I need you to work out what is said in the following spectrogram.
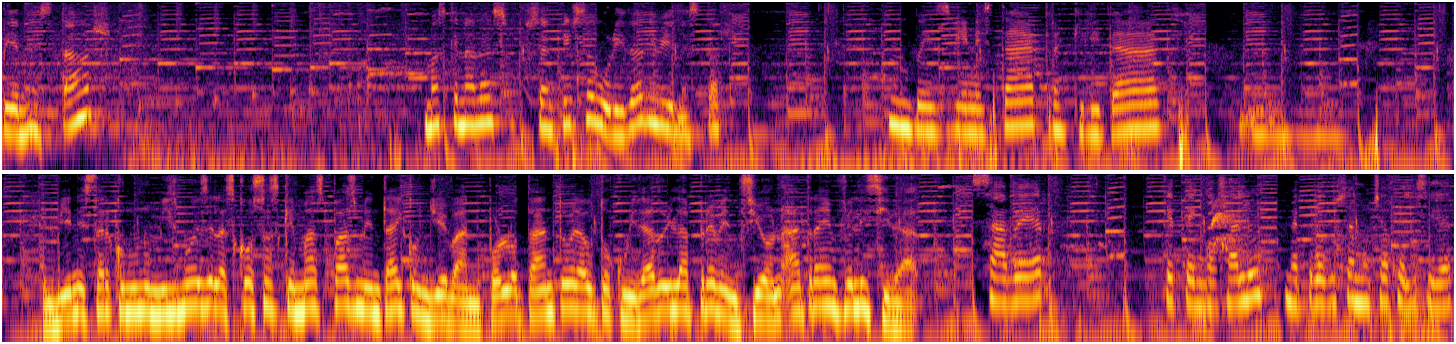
bienestar. Más que nada eso, sentir seguridad y bienestar. Pues bienestar, tranquilidad, bienestar con uno mismo es de las cosas que más paz mental conllevan, por lo tanto el autocuidado y la prevención atraen felicidad. Saber que tengo salud me produce mucha felicidad.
